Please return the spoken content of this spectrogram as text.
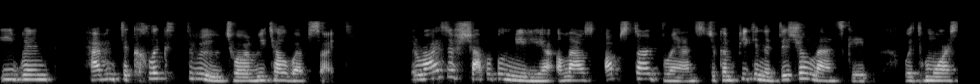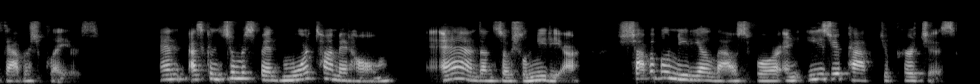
even having to click through to a retail website. The rise of shoppable media allows upstart brands to compete in the digital landscape with more established players. And as consumers spend more time at home and on social media, shoppable media allows for an easier path to purchase,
